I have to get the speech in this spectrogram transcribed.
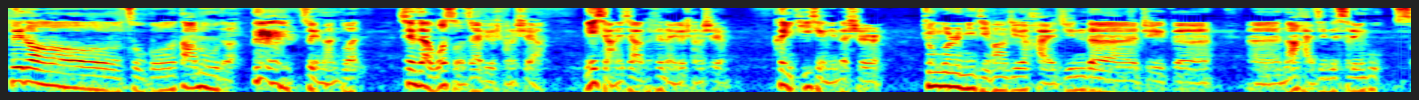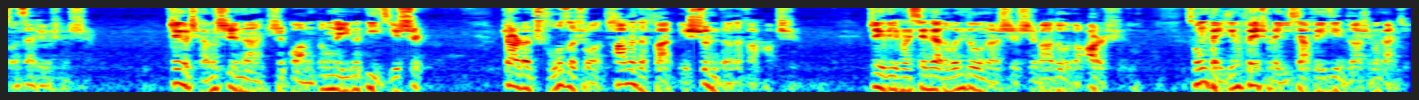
飞到祖国大陆的 最南端。现在我所在这个城市啊。你想一下，它是哪个城市？可以提醒您的是，中国人民解放军海军的这个呃南海舰队司令部所在这个城市。这个城市呢是广东的一个地级市。这儿的厨子说，他们的饭比顺德的饭好吃。这个地方现在的温度呢是十八度到二十度。从北京飞出来一下飞机，你知道什么感觉？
